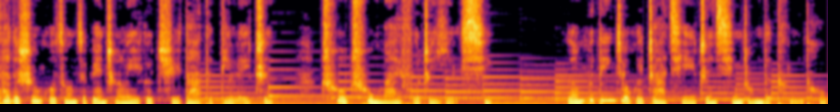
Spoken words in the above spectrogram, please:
他的生活从此变成了一个巨大的地雷阵，处处埋伏着隐性。冷不丁就会炸起一阵心中的疼痛。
